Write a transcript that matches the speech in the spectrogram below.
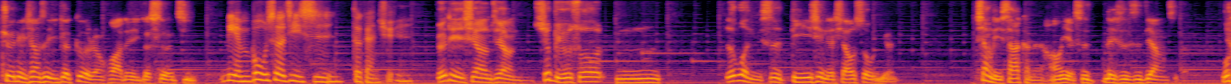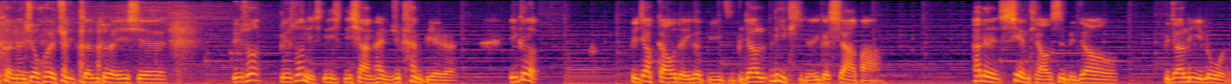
就有点像是一个个人化的一个设计。脸部设计师的感觉，有点像这样。就比如说，嗯。如果你是第一线的销售员，像李莎可能好像也是类似是这样子的，我可能就会去针对一些，比如说，比如说你你你想想看，你去看别人，一个比较高的一个鼻子，比较立体的一个下巴，他的线条是比较比较利落的，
